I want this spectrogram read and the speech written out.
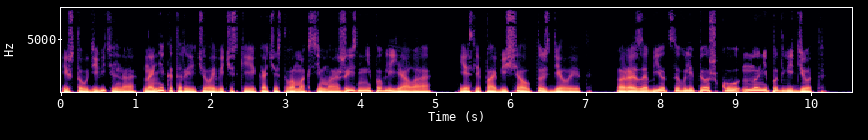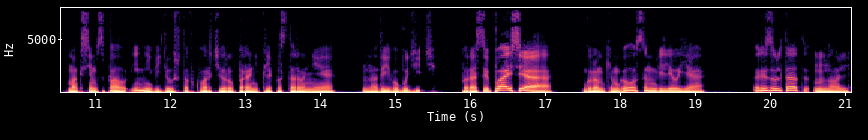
И что удивительно, на некоторые человеческие качества Максима жизнь не повлияла. Если пообещал, то сделает. Разобьется в лепешку, но не подведет. Максим спал и не видел, что в квартиру проникли посторонние. Надо его будить. «Просыпайся!» — громким голосом велел я. Результат — ноль.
